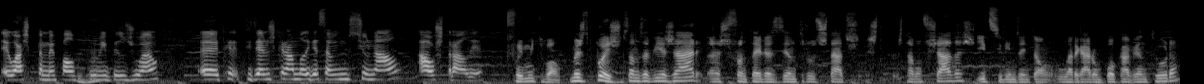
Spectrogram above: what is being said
eu acho que também falo por mim e pelo João, eh, fizeram-nos criar uma ligação emocional à Austrália foi muito bom. Mas depois estamos a viajar, as fronteiras entre os Estados estavam fechadas e decidimos então largar um pouco a aventura,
